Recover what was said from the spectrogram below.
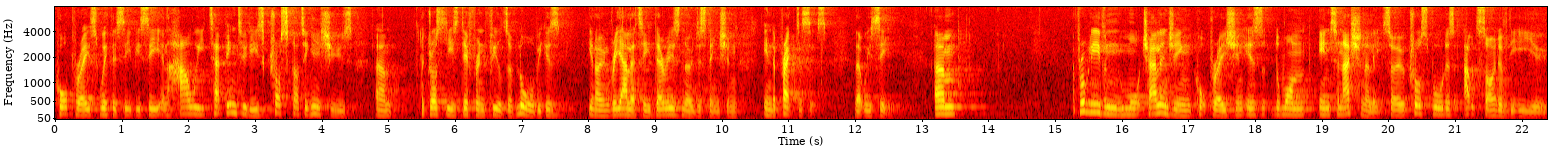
cooperates with the CPC and how we tap into these cross-cutting issues um, across these different fields of law because, you know, in reality, there is no distinction in the practices that we see. Um, probably even more challenging cooperation is the one internationally, so cross borders outside of the EU.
